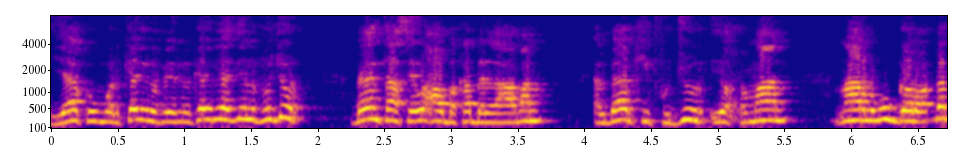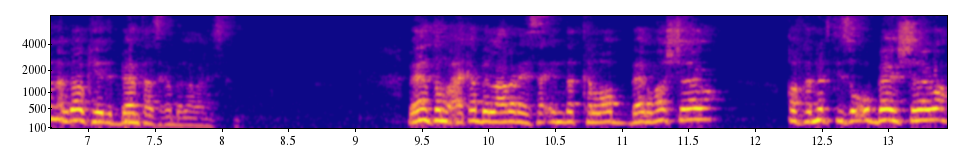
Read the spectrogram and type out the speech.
iyaakum walkadiba fa ina alkadib yahdi lfujuur beentaasay waxalba ka bilaaban albaabkii fujuur iyo xumaan naar lagu galo dhan albaabkeedi beentaasi ka bilaabanaysa beentan waxay ka bilaabanaysaa in dadka loo been loo sheego qofka naftiisa u been sheego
